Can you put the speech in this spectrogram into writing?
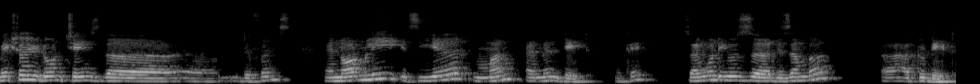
make sure you don't change the uh, difference. And normally it's year month and then date okay? So i'm going to use uh, december uh, up to date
